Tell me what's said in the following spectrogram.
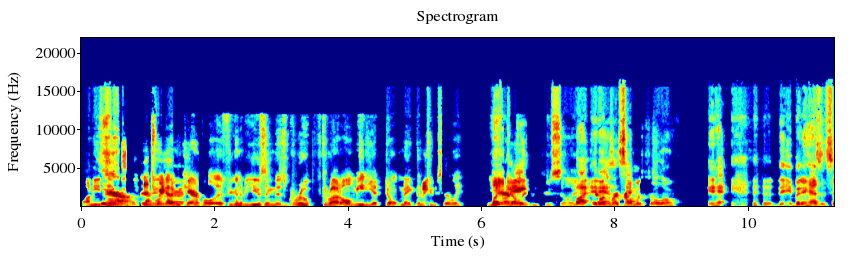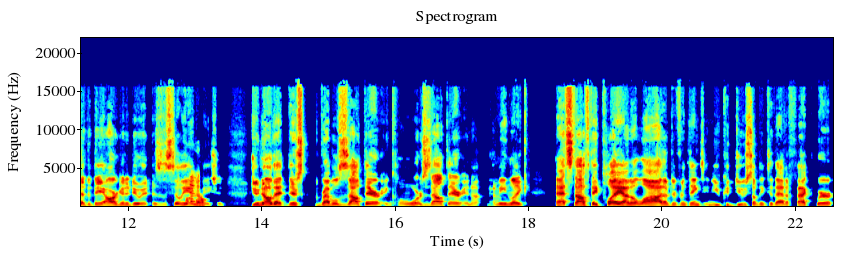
why- funny yeah, things. they That's why you got to there. be careful if you're going to be using this group throughout all media. Don't make them too silly. But yeah, hey, don't make them too silly. but it that was my problem with Solo. It ha- but it hasn't said that they are going to do it as a silly I know. animation. Do you know that there's Rebels is out there and Clone Wars is out there, and I, I mean like that stuff they play on a lot of different things, and you could do something to that effect where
